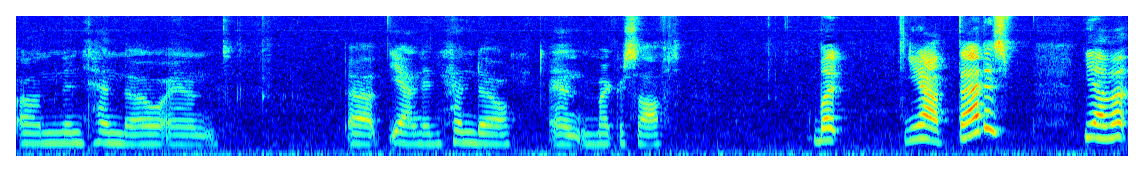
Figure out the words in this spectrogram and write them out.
um, Nintendo and uh, yeah, Nintendo and Microsoft. But yeah, that is yeah that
